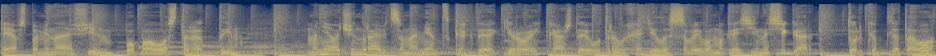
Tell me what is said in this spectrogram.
я вспоминаю фильм Попа Остера «Дым». Мне очень нравится момент, когда герой каждое утро выходил из своего магазина сигар только для того,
